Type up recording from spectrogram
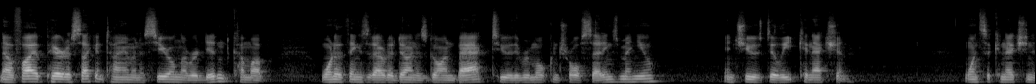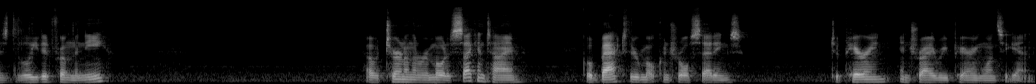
Now if I paired a second time and a serial number didn't come up one of the things that I would have done is gone back to the remote control settings menu and choose delete connection. Once the connection is deleted from the knee, I would turn on the remote a second time, go back to the remote control settings to pairing and try repairing once again.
